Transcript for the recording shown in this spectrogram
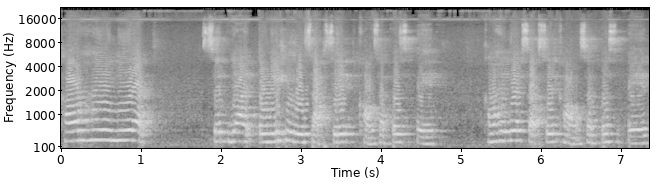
เขาให้เลือกเซตย่อยตรงนี้คือ subset ของ sample space เขาให้เลือก subset ของ sample space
